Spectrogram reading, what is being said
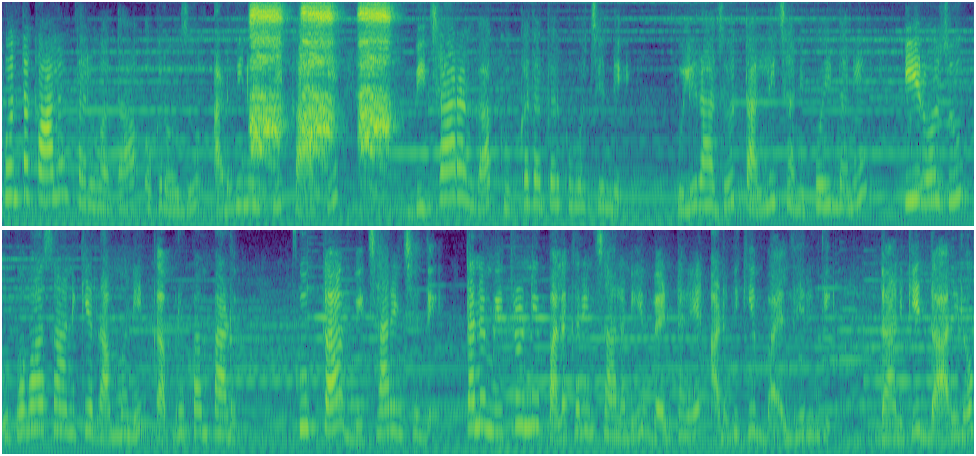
కొంతకాలం తరువాత ఒకరోజు అడవి నుంచి కాకి విచారంగా కుక్క దగ్గరకు వచ్చింది. పులిరాజు తల్లి చనిపోయిందని ఈ రోజు ఉపవాసానికి రమ్మని కబురు పంపాడు. కుక్క విచారించింది. తన మిత్రుణ్ణి పలకరించాలని వెంటనే అడవికి బయలుదేరింది. దానికి దారిలో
